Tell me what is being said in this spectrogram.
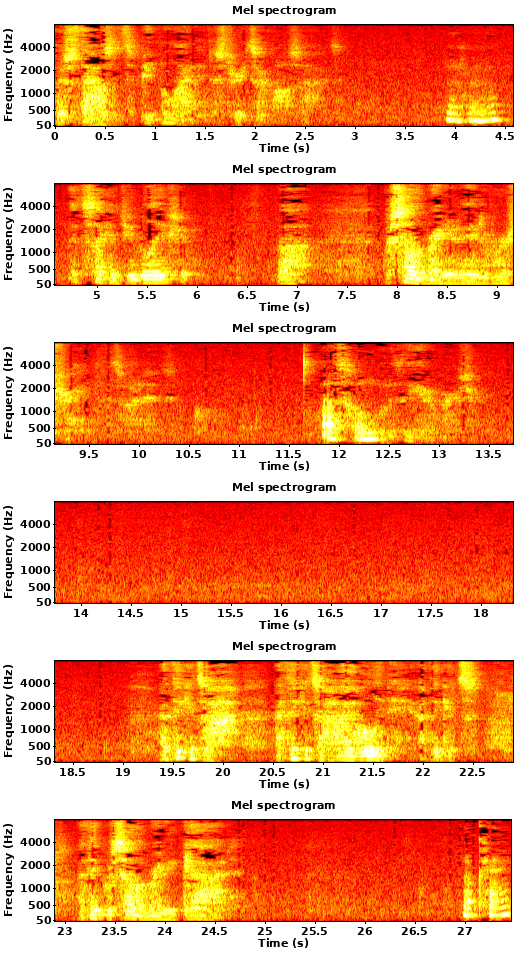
There's thousands of people lining the streets on both sides. Mm-hmm. It's like a jubilation. Uh, we're celebrating an anniversary. That's what it is. Of whom? What is the anniversary? I think it's a, I think it's a high holy day. I think it's, I think we're celebrating God. Okay.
